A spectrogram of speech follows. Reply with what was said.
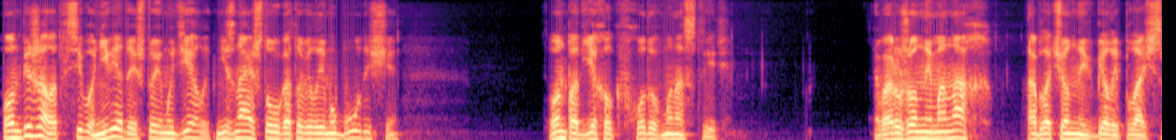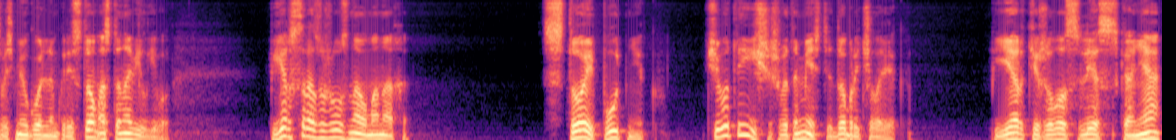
Он бежал от всего, не ведая, что ему делать, не зная, что уготовило ему будущее. Он подъехал к входу в монастырь. Вооруженный монах, облаченный в белый плащ с восьмиугольным крестом, остановил его. Пьер сразу же узнал монаха. «Стой, путник! Чего ты ищешь в этом месте, добрый человек?» Пьер тяжело слез с коня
